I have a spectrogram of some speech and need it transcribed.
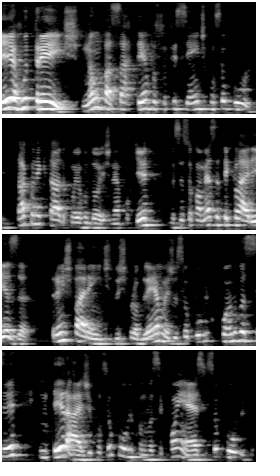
Erro 3, não passar tempo suficiente com seu público. Está conectado com o erro 2, né? Porque você só começa a ter clareza transparente dos problemas do seu público quando você interage com seu público, quando você conhece o seu público,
